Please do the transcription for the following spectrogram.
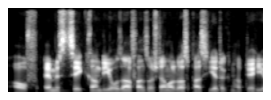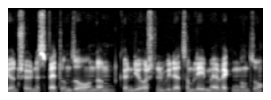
auf MSC Grandiosa. Falls euch da mal was passiert, dann habt ihr hier ein schönes Bett und so und dann könnt ihr euch dann wieder zum Leben erwecken und so.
